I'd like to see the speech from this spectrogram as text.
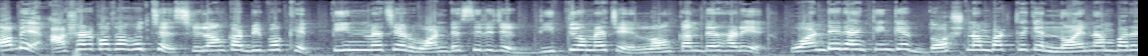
তবে আসার কথা হচ্ছে, শ্রীলঙ্কার বিপক্ষে তিন ম্যাচের ওয়ানডে সিরিজের দ্বিতীয় ম্যাচে লঙ্কানদের হারিয়ে ওয়ানডে র্যাঙ্কিংয়ের দশ নম্বর থেকে নয় নম্বরে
